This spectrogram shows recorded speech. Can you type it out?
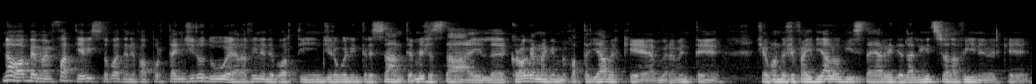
No, vabbè, ma infatti hai visto, poi te ne fa portare in giro due, alla fine ti porti in giro quelli interessanti. A me c'è sta il Krogan che mi fa tagliare perché è veramente... Cioè, quando ci fai i dialoghi stai a ridere dall'inizio alla fine perché...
